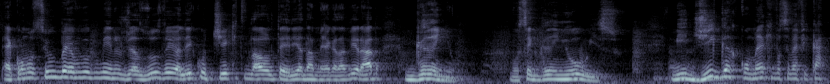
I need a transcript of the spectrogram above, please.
é como se o menino Jesus veio ali com o ticket da loteria da mega da virada, ganho. Você ganhou isso. Me diga como é que você vai ficar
